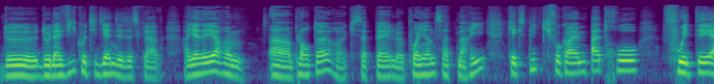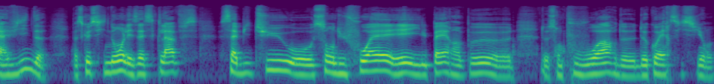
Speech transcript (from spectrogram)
de, de, la vie quotidienne des esclaves. il y a d'ailleurs un planteur qui s'appelle Poyen de Sainte-Marie qui explique qu'il faut quand même pas trop fouetter à vide parce que sinon les esclaves s'habitue au son du fouet et il perd un peu euh, de son pouvoir de, coercition.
